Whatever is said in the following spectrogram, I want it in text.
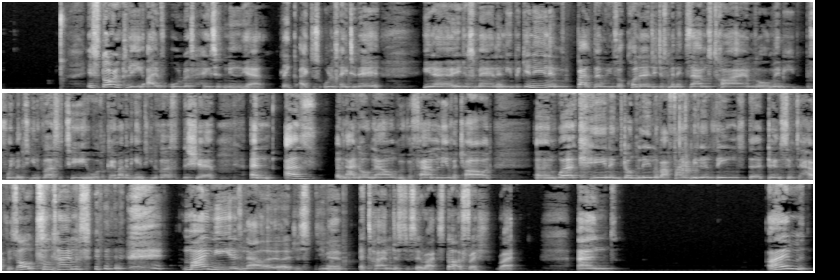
Historically, I've always hated New Year. Like I just always hated it. You know, it just meant a new beginning. And back then, when you was at college, it just meant exams times, or maybe before you went to university, it was okay. Am I going to get into university this year? And as an adult now, with a family, with a child, and working and juggling about 5 million things that don't seem to have results sometimes. My New Year's now are, just, you know, a time just to say, right, start afresh, right? And I'm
